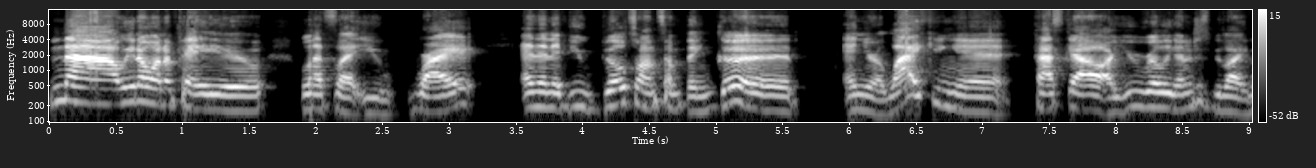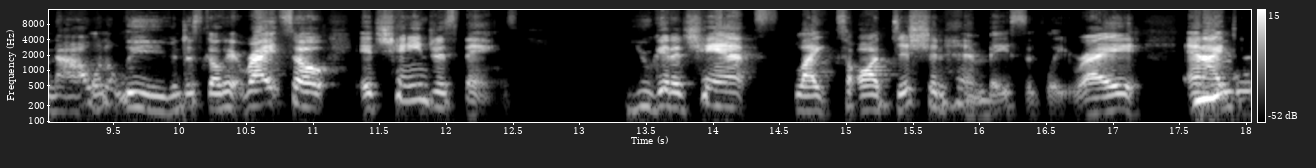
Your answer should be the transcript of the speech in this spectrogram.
nah, we don't want to pay you. Let's let you, right? And then if you built on something good and you're liking it, Pascal, are you really going to just be like, nah, I want to leave and just go here, right? So it changes things. You get a chance like to audition him basically, right? And mm-hmm. I do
